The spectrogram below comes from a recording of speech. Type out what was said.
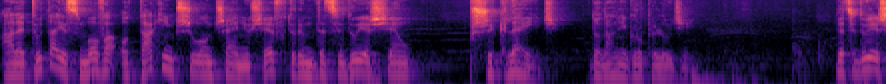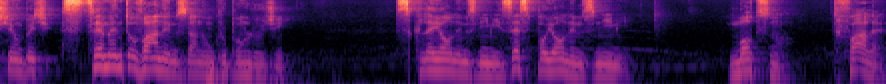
ale tutaj jest mowa o takim przyłączeniu się, w którym decydujesz się przykleić do danej grupy ludzi. Decydujesz się być scementowanym z daną grupą ludzi, sklejonym z nimi, zespojonym z nimi. Mocno, trwale.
